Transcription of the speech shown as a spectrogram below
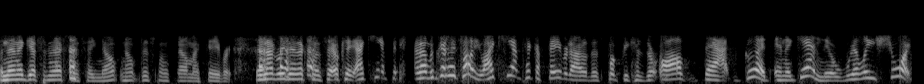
And then I get to the next one and say, "Nope, nope, this one's now my favorite." Then I'd read the next one and say, "Okay, I can't." Pick. And I was going to tell you, I can't pick a favorite out of this book because they're all that good. And again, they're really short,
